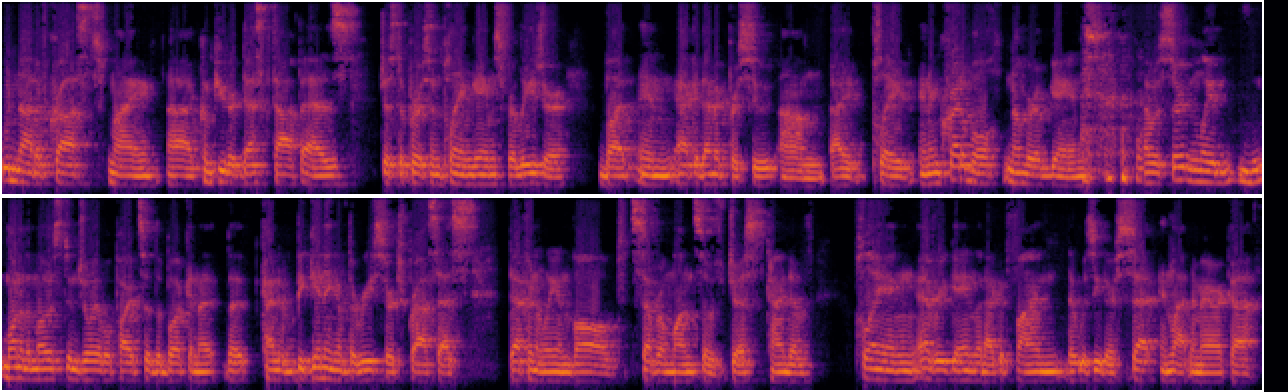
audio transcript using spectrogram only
would not have crossed my uh, computer desktop as just a person playing games for leisure. But in academic pursuit, um, I played an incredible number of games. that was certainly one of the most enjoyable parts of the book, and the, the kind of beginning of the research process definitely involved several months of just kind of playing every game that I could find that was either set in Latin America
